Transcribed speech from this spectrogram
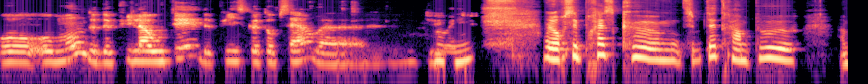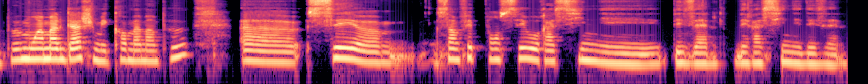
au, monde depuis là où tu es, depuis ce que tu observes oui. Alors c'est presque, c'est peut-être un peu, un peu moins malgache, mais quand même un peu. Euh, c'est, ça me fait penser aux racines et des ailes, des racines et des ailes.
